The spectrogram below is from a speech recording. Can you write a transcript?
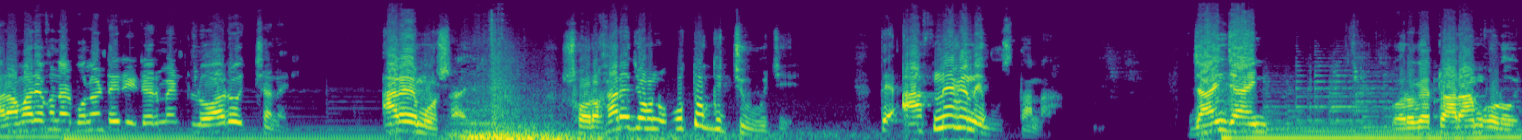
আর আমার এখন আর ভলান্টারি রিটায়ারমেন্ট লওয়ারও ইচ্ছা নাই। আরে মশাই, সরকারে যখন অত কিছু বুঝে, তে আপনি এখানে বুঝতা না। যাইন যাইন ঘরকে একটু আরাম করুন।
